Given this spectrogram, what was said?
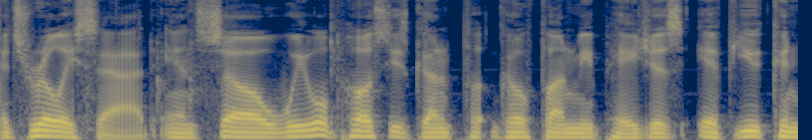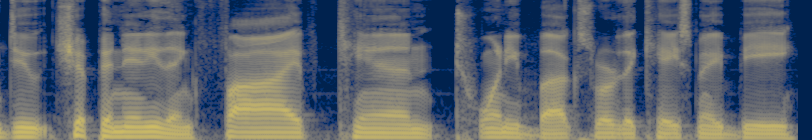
It's really sad. And so we will post these GoFundMe pages. If you can do chip in anything, 5, 10, 20 bucks, whatever the case may be.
